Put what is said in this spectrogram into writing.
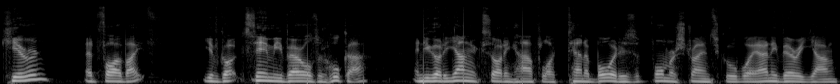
Kieran at five eighth. You've got Sammy Verrills at hooker, and you've got a young, exciting half like Tanner Boyd, who's a former Australian schoolboy, only very young.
